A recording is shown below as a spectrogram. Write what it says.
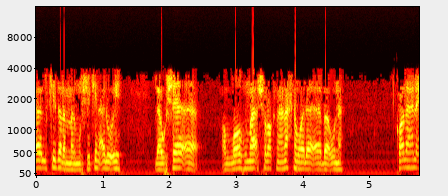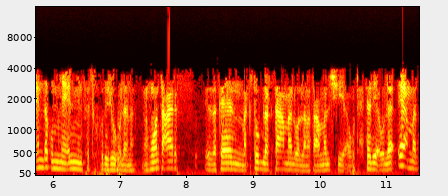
قال كده لما المشركين قالوا إيه؟ لو شاء الله ما أشركنا نحن ولا آباؤنا. قال هل عندكم من علم فتخرجوه لنا؟ هو أنت عارف إذا كان مكتوب لك تعمل ولا ما تعملش أو تحتدي أو لا اعمل.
